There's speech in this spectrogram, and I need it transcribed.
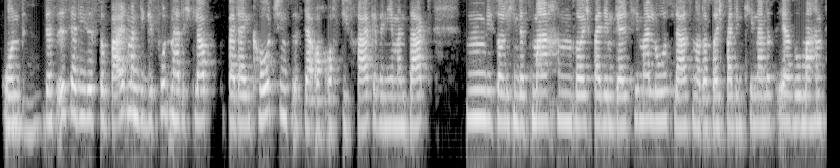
Und mhm. das ist ja dieses, sobald man die gefunden hat, ich glaube, bei deinen Coachings ist ja auch oft die Frage, wenn jemand sagt, hm, wie soll ich denn das machen? Soll ich bei dem Geldthema loslassen oder soll ich bei den Kindern das eher so machen?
